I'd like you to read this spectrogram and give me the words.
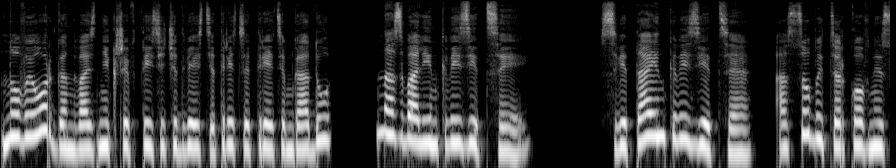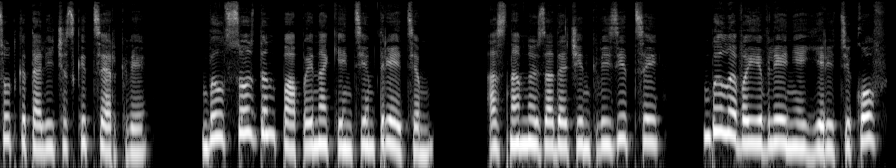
Новый орган, возникший в 1233 году, назвали Инквизицией. Святая Инквизиция, особый церковный суд католической церкви, был создан папой Иннокентием III. Основной задачей Инквизиции было выявление еретиков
